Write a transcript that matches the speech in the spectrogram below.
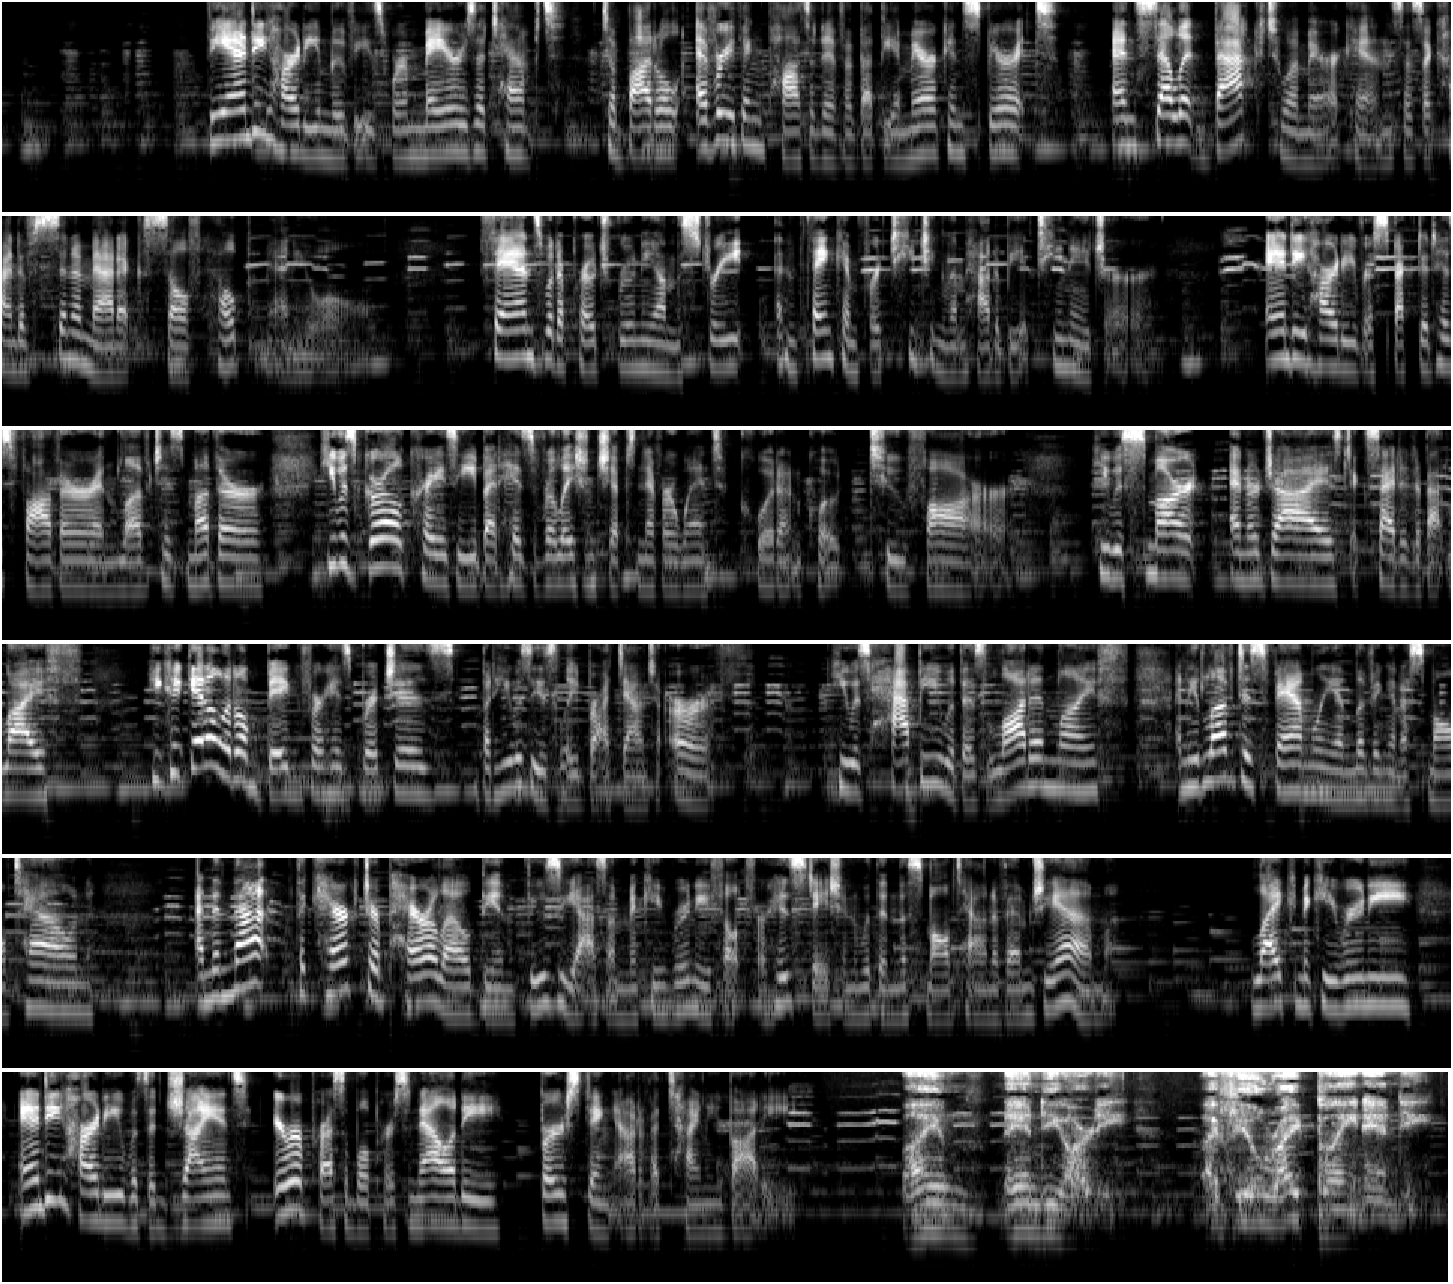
The Andy Hardy movies were Mayer's attempt to bottle everything positive about the American spirit and sell it back to Americans as a kind of cinematic self help manual. Fans would approach Rooney on the street and thank him for teaching them how to be a teenager. Andy Hardy respected his father and loved his mother. He was girl crazy, but his relationships never went quote unquote too far. He was smart, energized, excited about life. He could get a little big for his britches, but he was easily brought down to earth. He was happy with his lot in life, and he loved his family and living in a small town. And in that, the character paralleled the enthusiasm Mickey Rooney felt for his station within the small town of MGM. Like Mickey Rooney, Andy Hardy was a giant, irrepressible personality bursting out of a tiny body. I am Andy Hardy. I feel right playing Andy.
